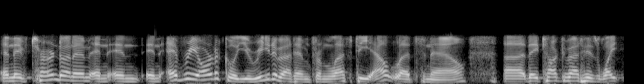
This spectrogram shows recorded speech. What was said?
and they've turned on him. And and in every article you read about him from lefty outlets now, uh, they talk about his white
